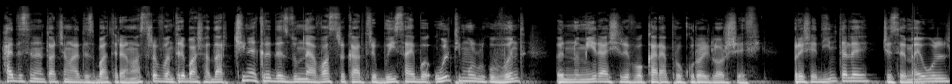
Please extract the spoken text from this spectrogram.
Haideți să ne întoarcem la dezbaterea noastră. Vă întreb așadar, cine credeți dumneavoastră că ar trebui să aibă ultimul cuvânt în numirea și revocarea procurorilor șefi? Președintele, CSM-ul,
